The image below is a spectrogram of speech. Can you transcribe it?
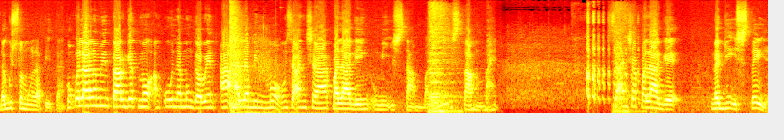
na gusto mong lapitan. Kung kilala mo yung target mo, ang una mong gawin, aalamin mo kung saan siya palaging umi-standby. Umi-standby. saan siya palagi nag stay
